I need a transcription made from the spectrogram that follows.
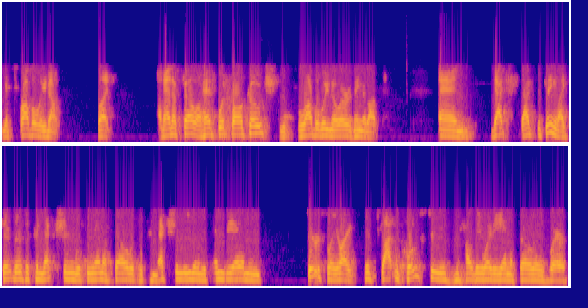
You probably don't. But an NFL, a head football coach, you probably know everything about that. And that's that's the thing. Like, there, there's a connection with the NFL, with a connection even with NBA. I mean, seriously, like it's gotten close to how the way the NFL is, where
